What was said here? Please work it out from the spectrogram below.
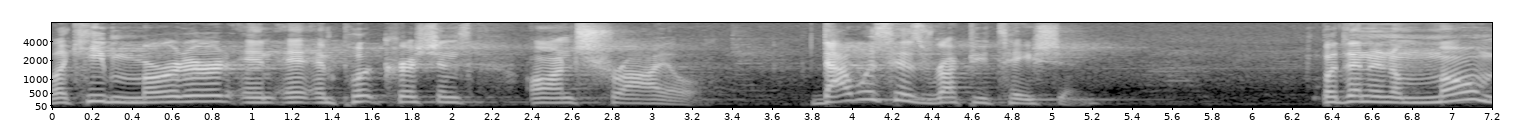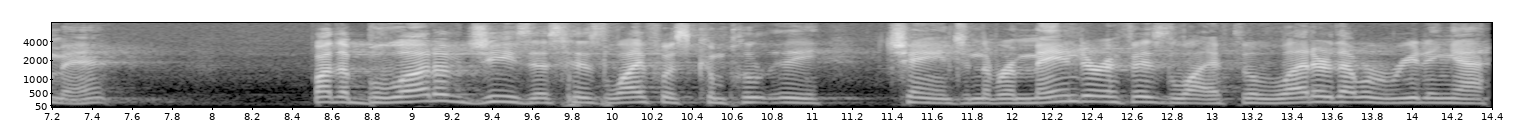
Like he murdered and, and, put Christians on trial. That was his reputation. But then in a moment, by the blood of Jesus, his life was completely changed. And the remainder of his life, the letter that we're reading at,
